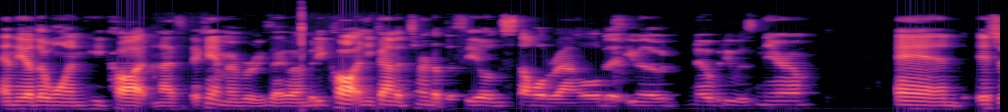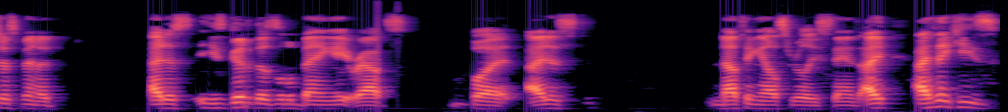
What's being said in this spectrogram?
And the other one, he caught, and I, I can't remember exactly, when, but he caught and he kind of turned up the field and stumbled around a little bit, even though nobody was near him. And it's just been a, I just, he's good at those little bang eight routes, but I just, nothing else really stands. I, I think he's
